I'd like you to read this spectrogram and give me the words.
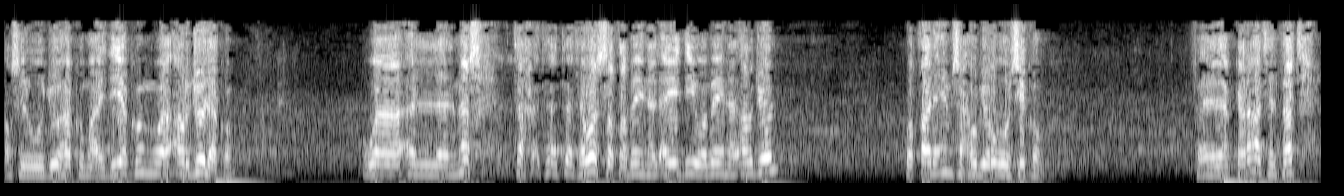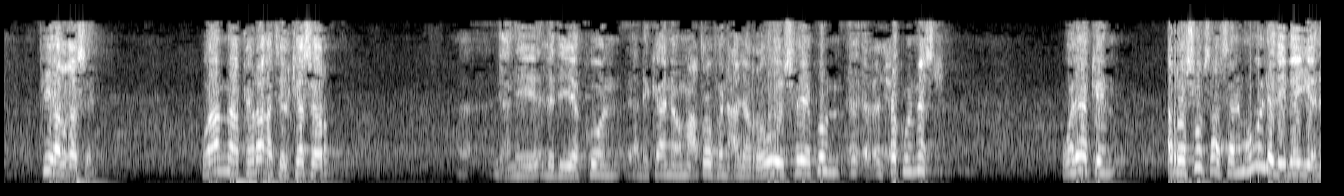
أغسلوا وجوهكم وأيديكم وأرجلكم. والمسح توسط بين الأيدي وبين الأرجل وقال امسحوا برؤوسكم. فإذا قراءة الفتح فيها الغسل. وأما قراءة الكسر يعني الذي يكون يعني كأنه معطوف على الرؤوس فيكون الحكم المسح. ولكن الرسول صلى الله عليه وسلم هو الذي بين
